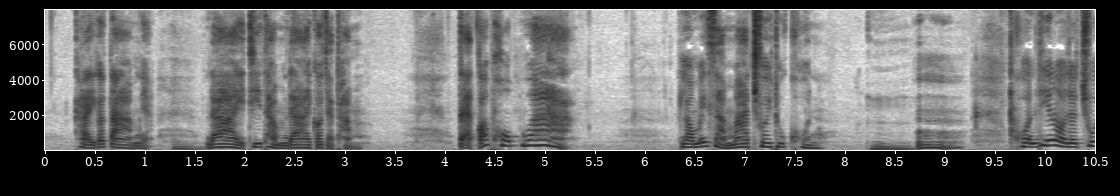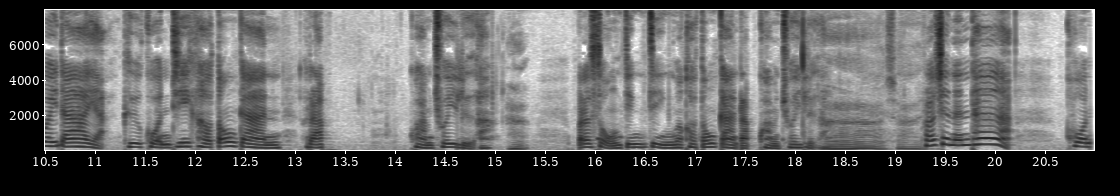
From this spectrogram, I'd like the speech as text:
ใค รก็ตามเนี่ยได้ที่ทำได้ก็จะทำแต่ก็พบว่า เราไม่สามารถช่วยทุกคนอืมคนที่เราจะช่วยได้อะคือคนที่เขาต้องการรับความช่วยเหลือฮะประสงค์จริง ๆ ว่าเขาต้องการรับความช่วยเหลืออ่าใช่เพราะฉะนั้นถ้าคน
